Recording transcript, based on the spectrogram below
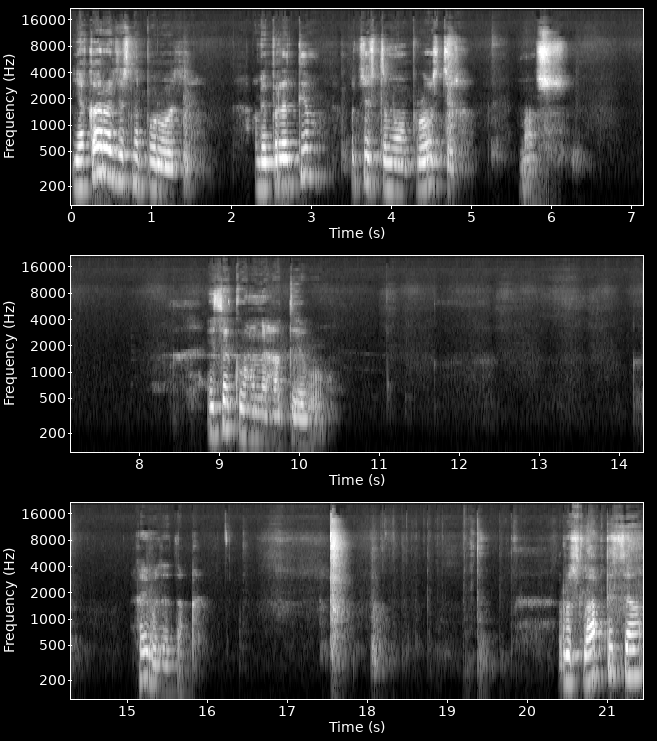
Яка радість на порозі? Але перед тим очистимо простір наш і всякого негативу. Хай буде так. Розслабтеся,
